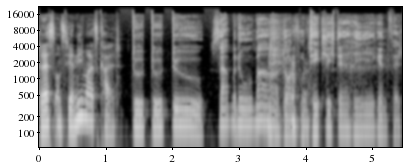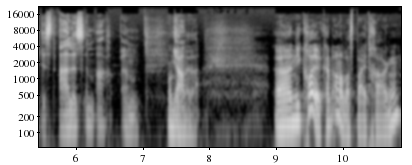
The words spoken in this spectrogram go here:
der lässt uns hier niemals kalt. Du, du, du, Sabaduba, dort wo täglich der Regen fällt, ist alles im Ach. Ähm, und ja, so weiter. Äh, Nicole kann auch noch was beitragen.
